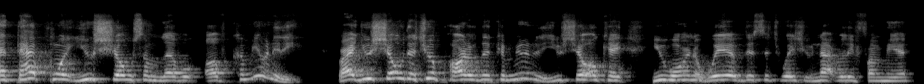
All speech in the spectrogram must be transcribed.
at that point you show some level of community right? You show that you're part of the community. You show, okay, you weren't aware of this situation. You're not really from here.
